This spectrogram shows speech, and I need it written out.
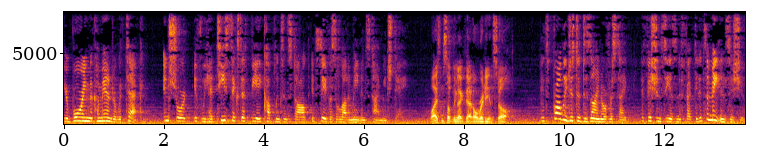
you're boring the commander with tech. In short, if we had T6 FBA couplings installed, it'd save us a lot of maintenance time each day. Why isn't something like that already installed? It's probably just a design oversight. Efficiency isn't affected, it's a maintenance issue.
